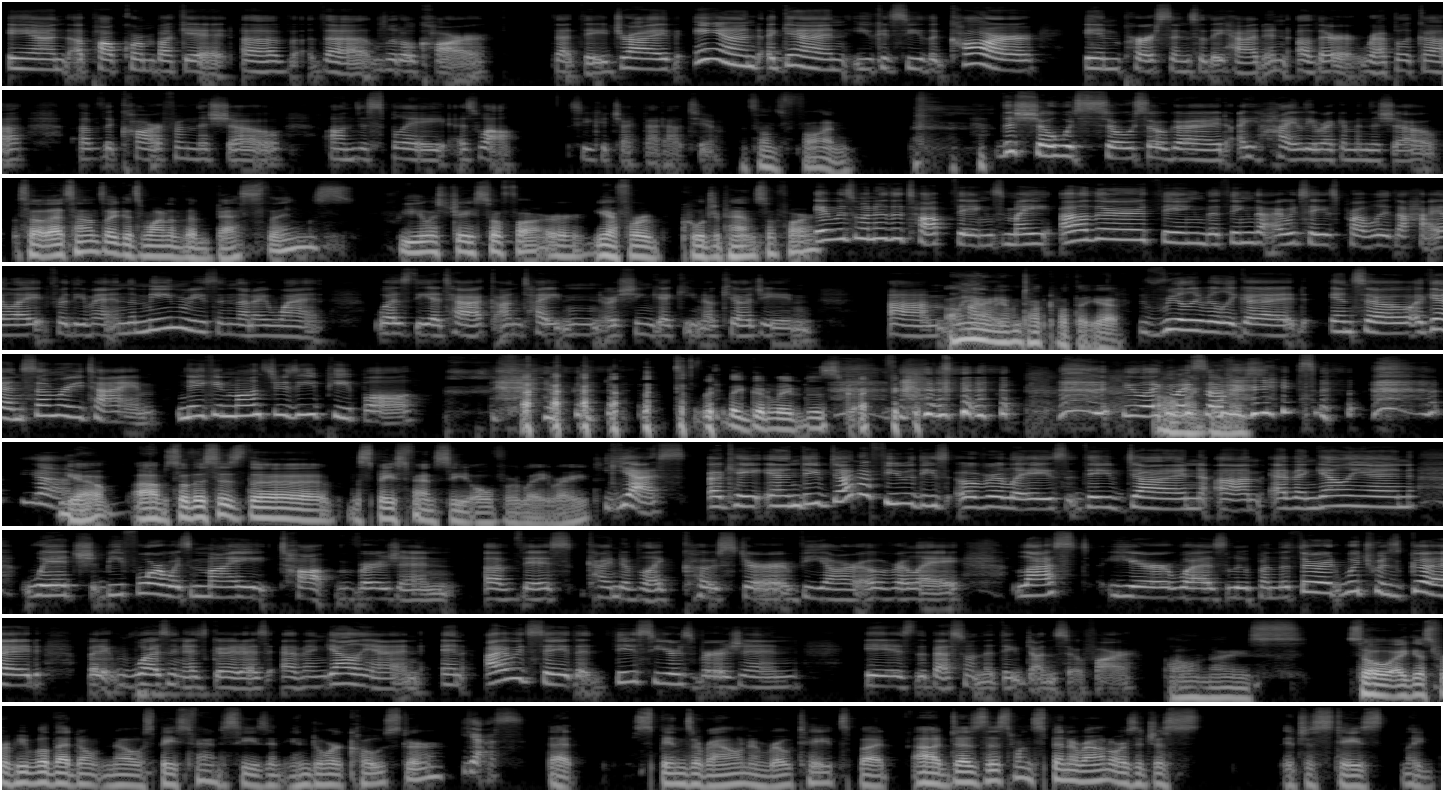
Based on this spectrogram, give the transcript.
and a popcorn bucket of the little car that they drive. And again you could see the car in person so they had another replica of the car from the show on display as well. So you could check that out too. That sounds fun the show was so so good. I highly recommend the show. So that sounds like it's one of the best things for USJ so far, or yeah, for Cool Japan so far. It was one of the top things. My other thing, the thing that I would say is probably the highlight for the event, and the main reason that I went was the attack on Titan or Shingeki no Kyojin. Um, oh yeah, part. we haven't talked about that yet. Really, really good. And so again, summary time: naked monsters eat people. That's a really good way to describe it. you like oh my, my summaries? yeah. Yeah. Um, so this is the the space fantasy overlay, right? Yes. Okay, and they've done a few of these overlays. They've done um, Evangelion, which before was my top version of this kind of like coaster VR overlay. Last year was Lupin the Third, which was good, but it wasn't as good as Evangelion. And I would say that this year's version is the best one that they've done so far. Oh, nice. So I guess for people that don't know, Space Fantasy is an indoor coaster. Yes. That spins around and rotates. But uh, does this one spin around, or is it just it just stays like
